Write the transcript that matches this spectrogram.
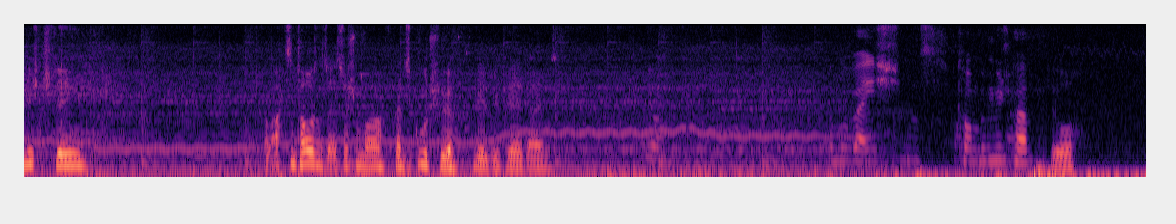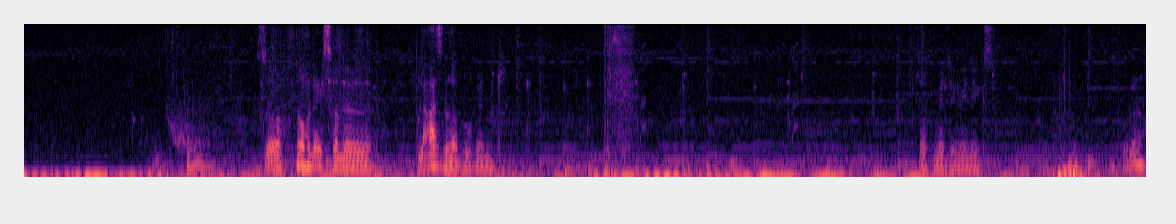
Nicht stehen. Aber 18.000 ist ja schon mal ganz gut für Little Planet 1. Ja. Obwohl wir eigentlich uns kaum bemüht haben. Jo. So, noch ein extra Level. Blasenlabyrinth. Sagt mir jetzt irgendwie nichts. Oder?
